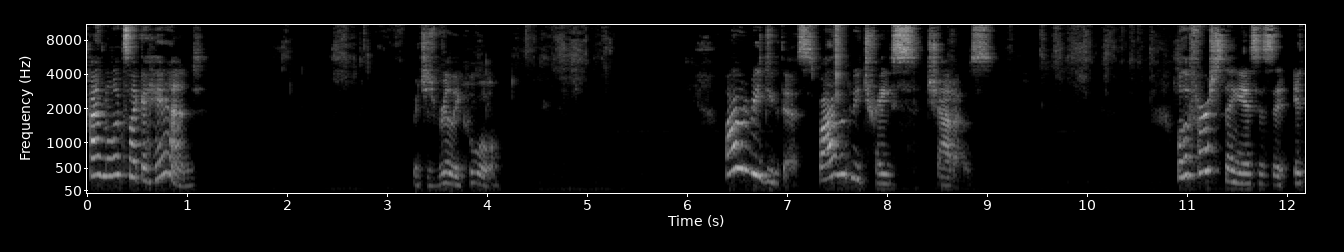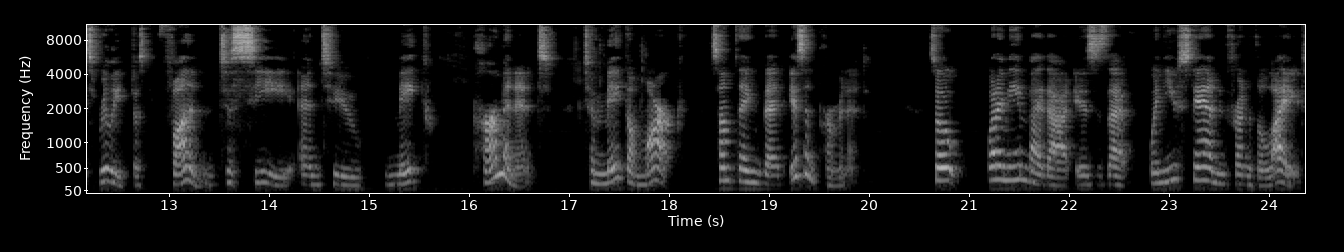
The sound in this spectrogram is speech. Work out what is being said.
kind of looks like a hand, which is really cool. Why would we do this? Why would we trace shadows? Well, the first thing is, is it, it's really just fun to see and to make permanent, to make a mark, something that isn't permanent. So what I mean by that is, is that when you stand in front of the light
